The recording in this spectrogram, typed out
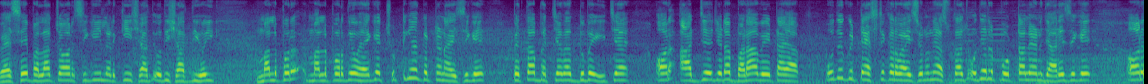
ਵੈਸੇ ਬਲਾਚੌਰ ਸੀਗੀ ਲੜਕੀ ਸ਼ਾਦੀ ਉਹਦੀ ਸ਼ਾਦੀ ਹੋਈ ਮਲਪੁਰ ਮਲਪੁਰ ਦੇ ਉਹ ਹੈਗੇ ਛੁੱਟੀਆਂ ਕੱਟਣ ਆਏ ਸੀਗੇ ਪਿਤਾ ਬੱਚੇ ਦਾ ਦੁਬਈ 'ਚ ਹੈ ਔਰ ਅੱਜ ਜਿਹੜਾ ਬੜਾ ਬੇਟਾ ਆ ਉਹਦੇ ਕੋਈ ਟੈਸਟ ਕਰਵਾਏ ਸੀ ਉਹਨਾਂ ਨੇ ਹਸਪਤਾਲ 'ਚ ਉਹਦੀਆਂ ਰਿਪੋਰਟਾਂ ਲੈਣ ਜਾ ਰਹੇ ਸੀਗੇ ਔਰ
